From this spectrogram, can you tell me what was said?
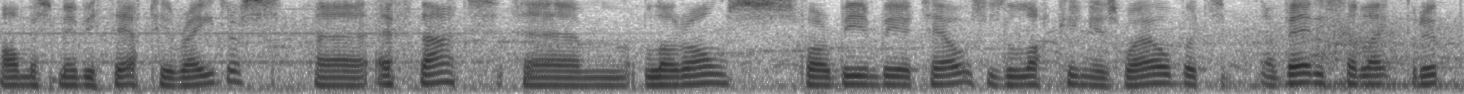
almost maybe 30 riders, uh, if that. Um, Laurance for B&B Hotels is lurking as well, but a very select group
